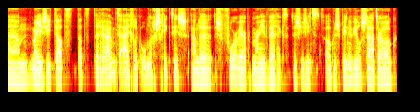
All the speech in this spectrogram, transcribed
Um, maar je ziet dat, dat de ruimte eigenlijk ondergeschikt is aan de voorwerpen waar je werkt. Dus je ziet ook een spinnenwiel staat er ook.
